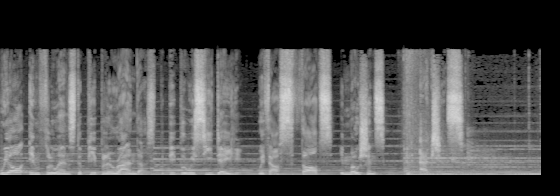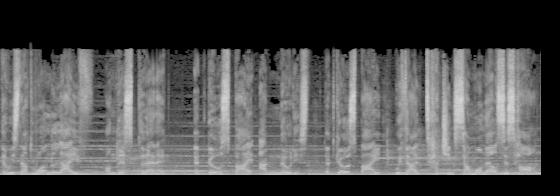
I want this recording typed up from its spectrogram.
We all influence the people around us, the people we see daily, with our thoughts, emotions, and actions. There is not one life on this planet that goes by unnoticed, that goes by without touching someone else's heart.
